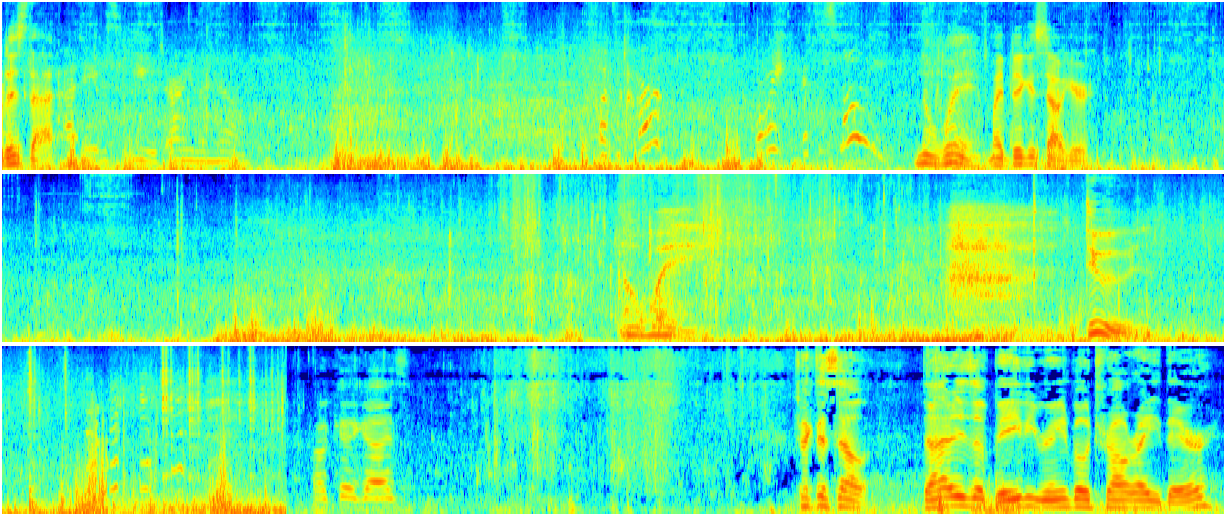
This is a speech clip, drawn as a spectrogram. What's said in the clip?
What is that? That Dave is huge. I don't even know. It's a carp. Oh wait, it's a smallie. No way. My biggest out here. No way. Dude. okay, guys. Check this out. That is a baby rainbow trout right there.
